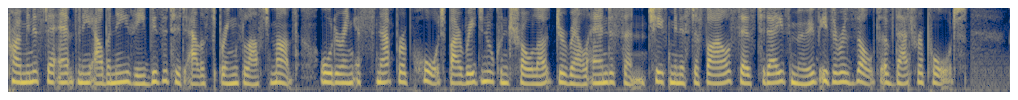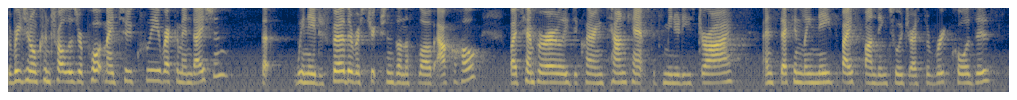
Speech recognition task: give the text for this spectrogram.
Prime Minister Anthony Albanese visited Alice Springs last month, ordering a snap report by Regional Controller Dorrelle Anderson. Chief Minister Fyles says today's move is a result of that report. The Regional Controller's report made two clear recommendations that we needed further restrictions on the flow of alcohol by temporarily declaring town camps and communities dry, and secondly, needs based funding to address the root causes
